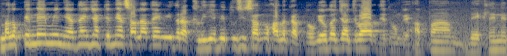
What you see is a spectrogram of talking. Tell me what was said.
ਮਤਲਬ ਕਿੰਨੇ ਮਹੀਨਿਆਂ ਤਾਈਂ ਜਾਂ ਕਿੰਨੇ ਸਾਲਾਂ ਤਾਈਂ ਉਮੀਦ ਰੱਖ ਲਈਏ ਵੀ ਤੁਸੀਂ ਸਾਨੂੰ ਹੱਲ ਕਰ ਦੋਗੇ ਉਹਦਾ ਜਾਂ ਜਵਾਬ ਦੇ ਦੋਗੇ? ਆਪਾਂ ਦੇਖ ਲੈਨੇ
